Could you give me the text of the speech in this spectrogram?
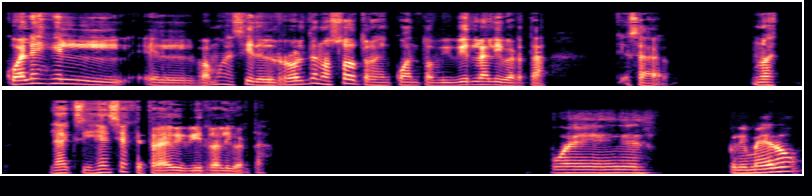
cuál es el, el, vamos a decir, el rol de nosotros en cuanto a vivir la libertad. O sea, las exigencias que trae vivir la libertad. Pues primero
